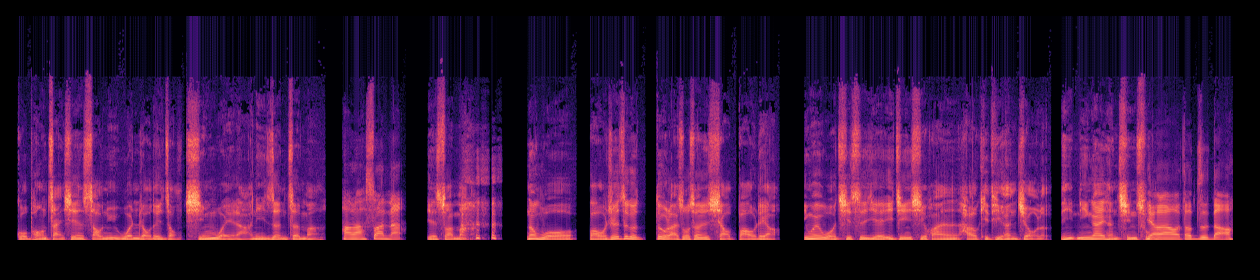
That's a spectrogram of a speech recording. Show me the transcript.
果鹏展现少女温柔的一种行为啦。你认证吗？好了，算了，也算嘛。那我哇，我觉得这个对我来说算是小爆料，因为我其实也已经喜欢 Hello Kitty 很久了。你你应该很清楚，有啊，我都知道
